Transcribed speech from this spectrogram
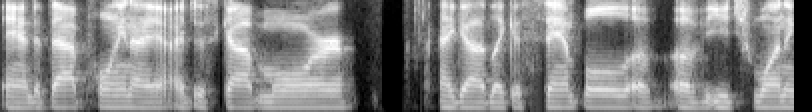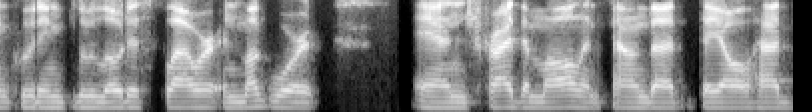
And at that point, I, I just got more I got like a sample of, of each one, including blue lotus flower and mugwort, and tried them all and found that they all had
